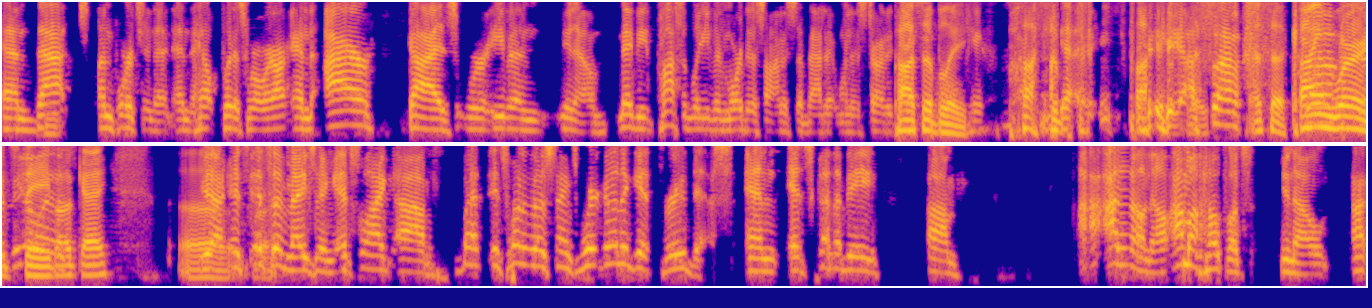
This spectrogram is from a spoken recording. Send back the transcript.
and that's unfortunate. And helped put us where we are. And our guys were even, you know, maybe possibly even more dishonest about it when it started. Possibly, possibly, yeah. possibly. yeah. So that's a kind so word, Steve. Is, okay. Uh, yeah, it's it's amazing. It's like, um, but it's one of those things. We're going to get through this, and it's going to be. Um, I, I don't know. I'm a hopeless, you know. I,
